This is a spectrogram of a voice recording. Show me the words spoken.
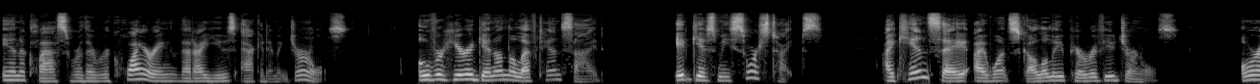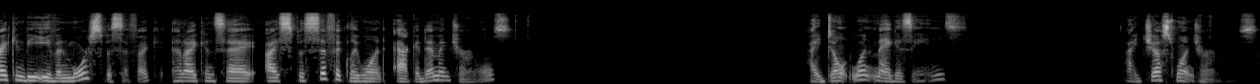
in a class where they're requiring that I use academic journals. Over here again on the left-hand side, it gives me source types. I can say I want scholarly peer-reviewed journals, or I can be even more specific and I can say I specifically want academic journals. I don't want magazines. I just want journals.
